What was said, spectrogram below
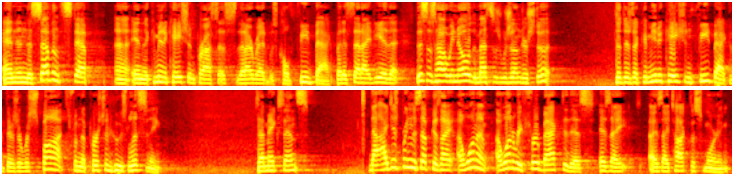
And then the seventh step uh, in the communication process that I read was called feedback, but it's that idea that this is how we know the message was understood. That there's a communication feedback, that there's a response from the person who's listening. Does that make sense? Now, I just bring this up because I, I want to I want to refer back to this as I as I talk this morning,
